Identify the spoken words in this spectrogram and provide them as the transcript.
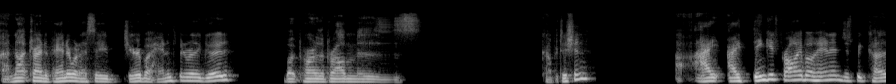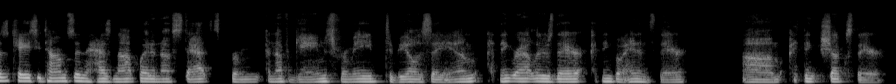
I'm not trying to pander when I say Jared Bohanon's been really good, but part of the problem is competition. I I think it's probably Bohanon just because Casey Thompson has not played enough stats from enough games for me to be able to say him. I think Rattler's there. I think Bohanon's there. Um, I think Shough's there.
